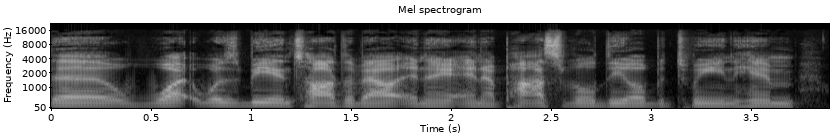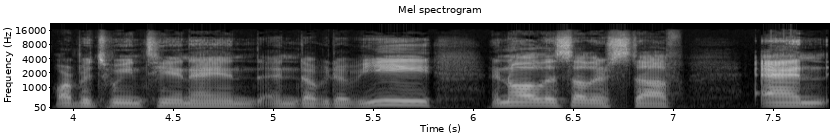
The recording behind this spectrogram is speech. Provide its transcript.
the what was being talked about in a in a possible deal between him or between TNA and, and WWE and all this other stuff. And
